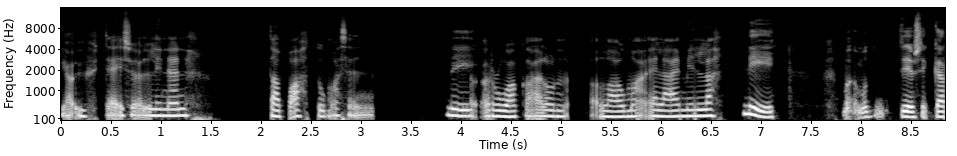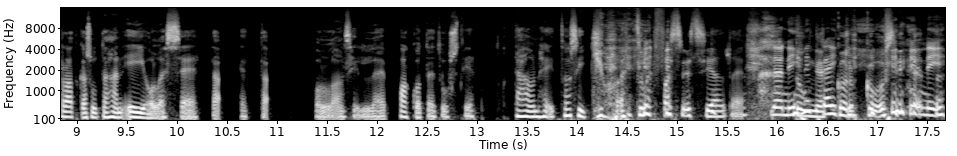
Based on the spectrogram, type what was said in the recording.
ja yhteisöllinen tapahtuma sen niin. ruokailun lauma-eläimillä. Niin, mutta tietysti ratkaisu tähän ei ole se, että, että ollaan sille pakotetusti, että tämä on hei tosi kiva, että tulepas nyt sieltä ja no niin, tunge niin.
